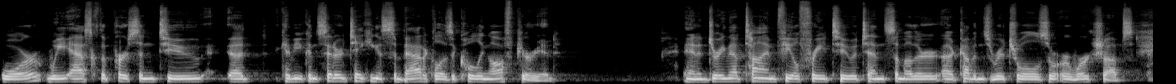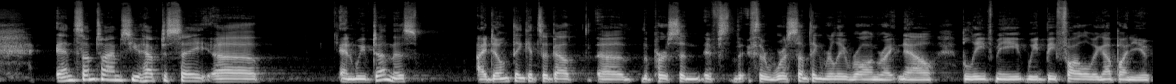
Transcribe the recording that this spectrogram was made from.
Or we ask the person to uh, have you considered taking a sabbatical as a cooling off period? And during that time feel free to attend some other uh, covens rituals or, or workshops. And sometimes you have to say uh, and we've done this i don't think it's about uh, the person if, if there was something really wrong right now believe me we'd be following up on you.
